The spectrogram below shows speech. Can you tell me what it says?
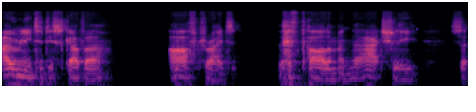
only to discover after I'd left Parliament that actually, so,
